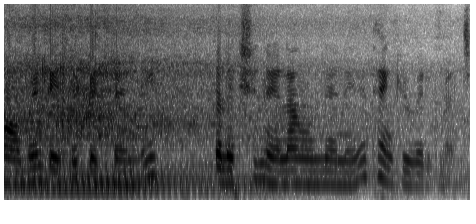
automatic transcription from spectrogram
Comment అయితే పెట్టండి. కలెక్షన్ ఎలా ఉంది అనేది థ్యాంక్ యూ వెరీ మచ్.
